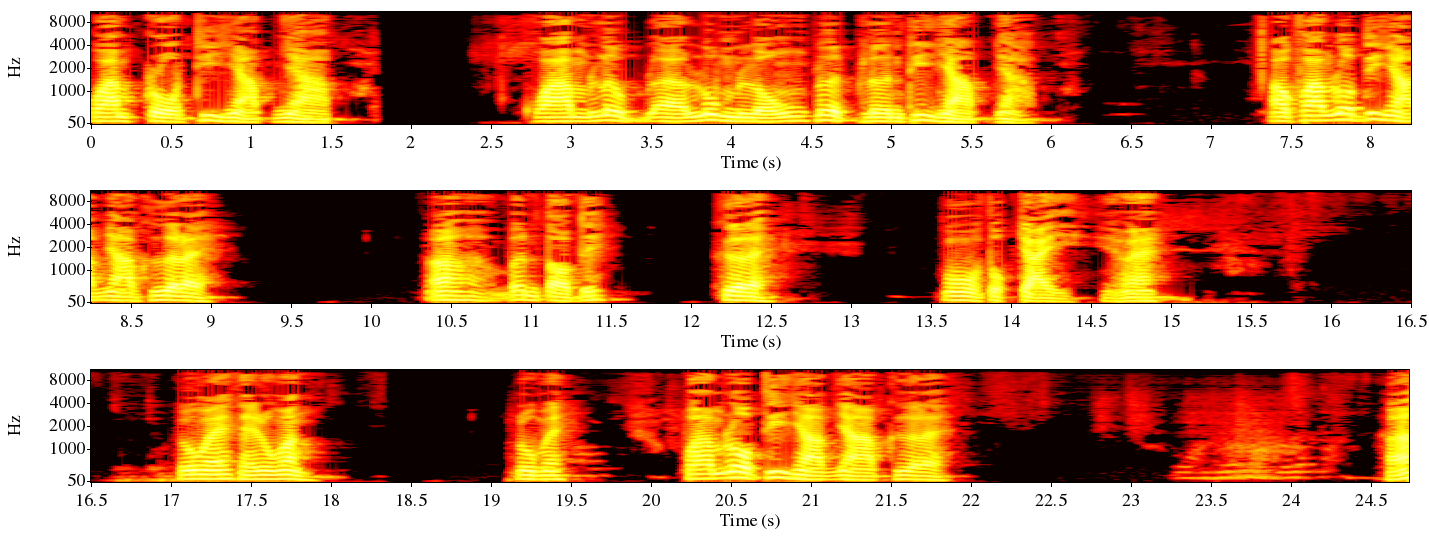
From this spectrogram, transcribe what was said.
ความโกรธที่หยาบหยาบ ความเลิบลุ่มหลงเพลิดเพลินที่หยาบหยาบ เอาความโลภที่หยาบหยาบคืออะไรอ่าเบิ้ลตอบดิ คืออะไร โอ้ตกใจเห็นไหมรู้ไหมใครรู้มั่งรู้ไหมความโลภที่หยาบหยาบคืออะไร ฮะ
